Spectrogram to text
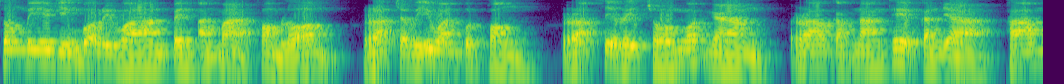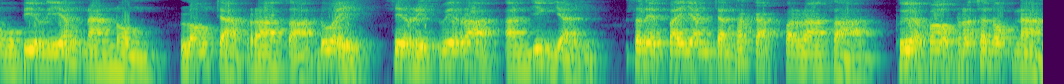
ทรงมีหญิงบริวารเป็นอันมากห้อมล้อม รัชวีวันผุดพอง พระสิริโฉมงดงาม ราวกับนางเทพกัญญา พาหมู่พี่เลี้ยงนางนม ลงจากปราศาสด้วย สิริวิราชอันยิ่งใหญ่ เสด็จไปยังจันทกะปราศาสเพื่อเฝ้าพระชนกนาถ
